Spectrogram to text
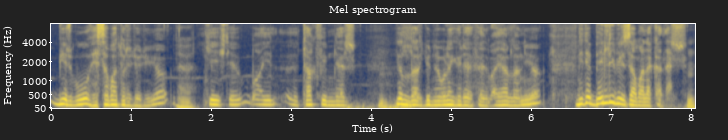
bir bu hesaba göre dönüyor. Evet. Ki işte ay, e, takvimler, Hı-hı. yıllar, günler ona göre efendim ayarlanıyor. Bir de belli bir zamana kadar. Hı-hı.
